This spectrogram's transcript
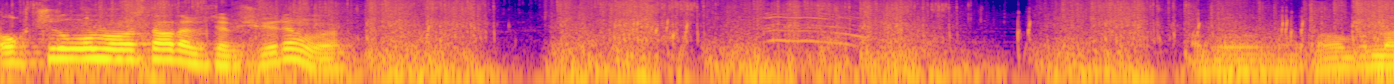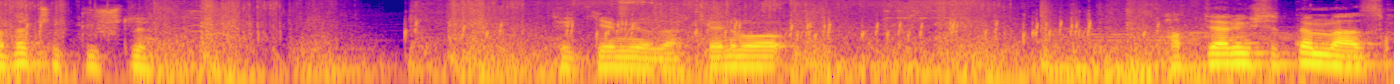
Okçunun olmaması ne kadar güzel bir şey görüyor musun? Ama bunlar da çok güçlü. Tek yemiyorlar. Benim o patlayanı yükseltmem lazım.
